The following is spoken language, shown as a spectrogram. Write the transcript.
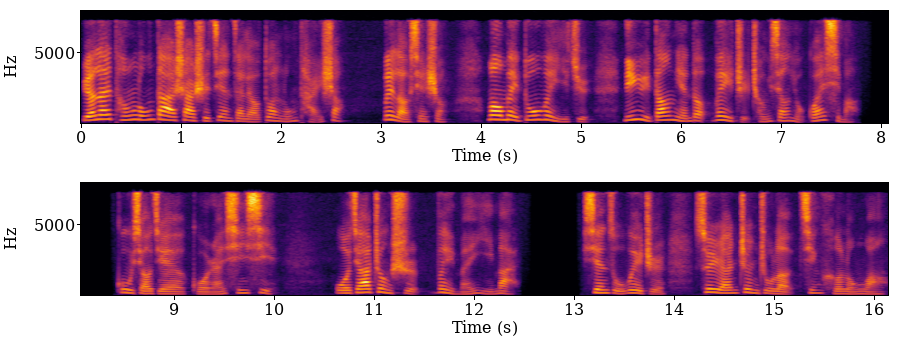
原来腾龙大厦是建在了断龙台上。魏老先生，冒昧多问一句，您与当年的魏止丞相有关系吗？顾小姐果然心细，我家正是魏门一脉。先祖位置虽然镇住了金河龙王，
